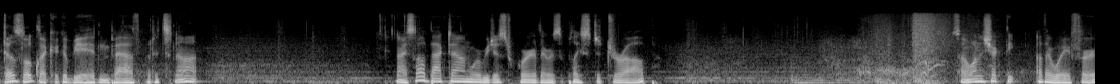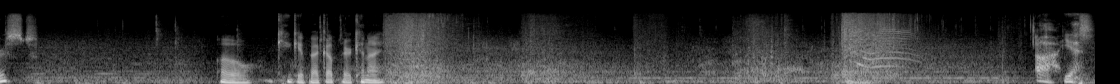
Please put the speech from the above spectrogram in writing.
It does look like it could be a hidden path, but it's not. Now, I saw back down where we just were, there was a place to drop. So I want to check the other way first. Oh, I can't get back up there, can I? Ah, yes.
